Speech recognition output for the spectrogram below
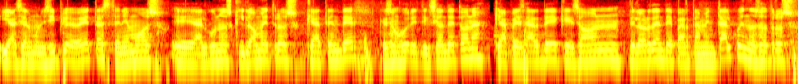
y hacia el municipio de Betas tenemos eh, algunos kilómetros que atender, que son jurisdicción de Tona, que a pesar de que son del orden departamental, pues nosotros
